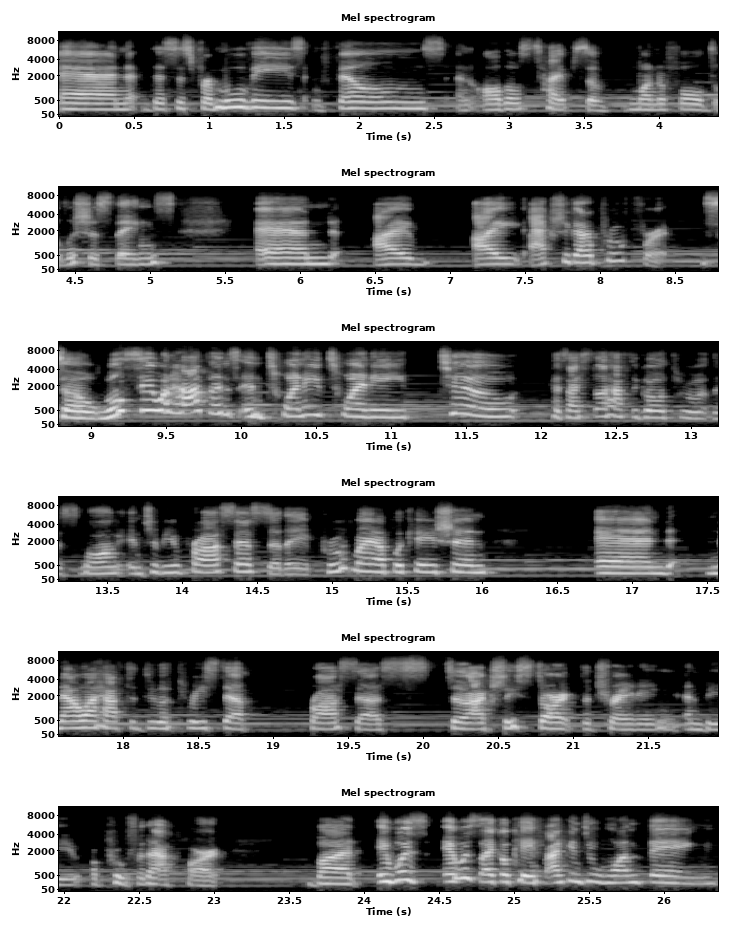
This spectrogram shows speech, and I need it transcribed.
And this is for movies and films and all those types of wonderful, delicious things and I I actually got approved for it. So we'll see what happens in 2022 because I still have to go through this long interview process. So they approved my application, and now I have to do a three-step process to actually start the training and be approved for that part. But it was it was like okay, if I can do one thing,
